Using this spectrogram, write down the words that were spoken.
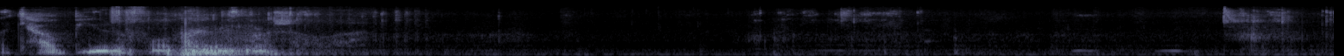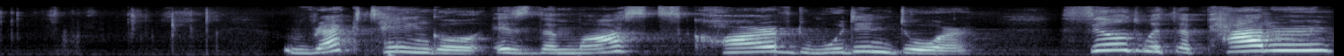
Look how beautiful that is. Rectangle is the mosque's carved wooden door, filled with a pattern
